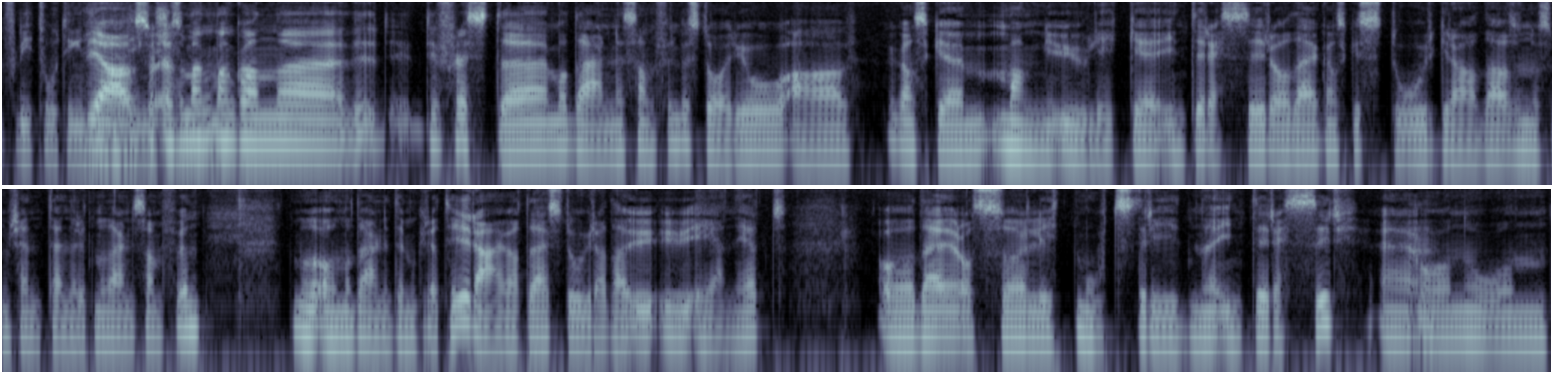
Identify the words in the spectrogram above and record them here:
For de to tingene Ja, henger så, altså man, sammen. man kan eh, de, de fleste moderne samfunn består jo av ganske mange ulike interesser, og det er ganske stor grad av altså Noe som kjennetegner et moderne samfunn og moderne demokratier, er jo at det er stor grad av uenighet. Og det er også litt motstridende interesser, eh, Mm. og noen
